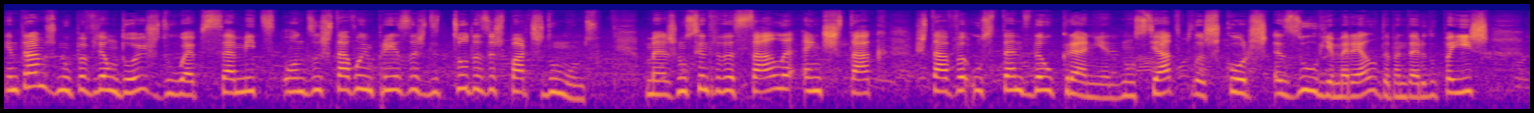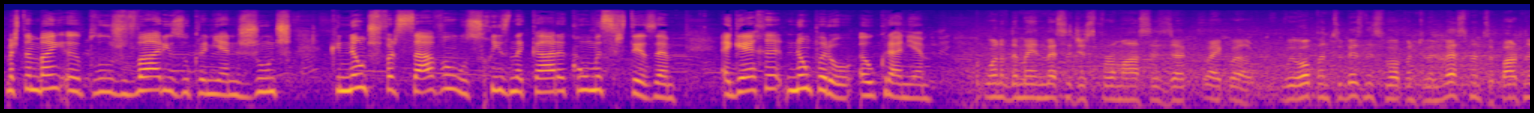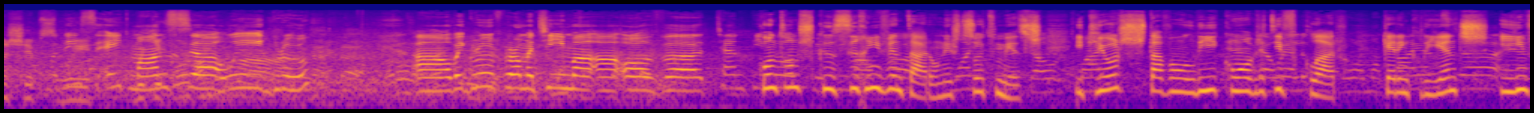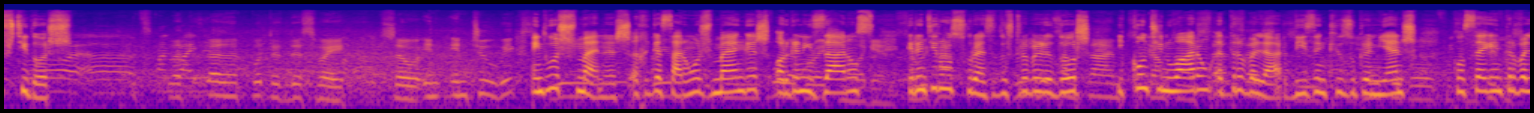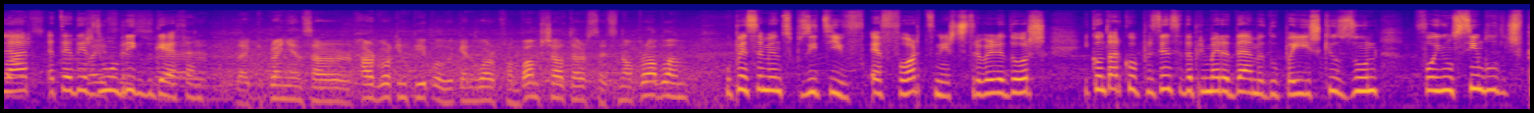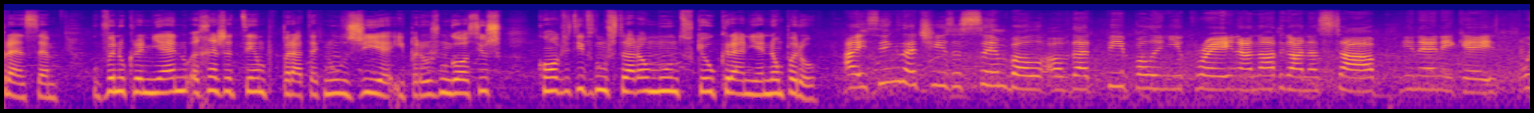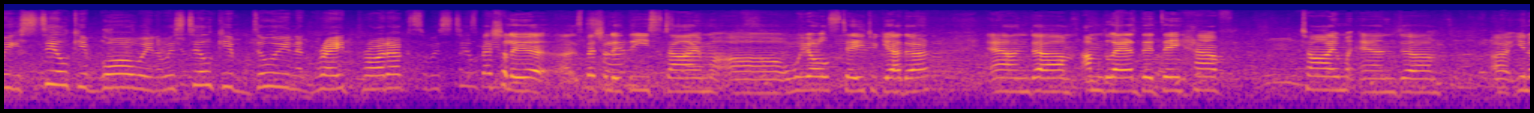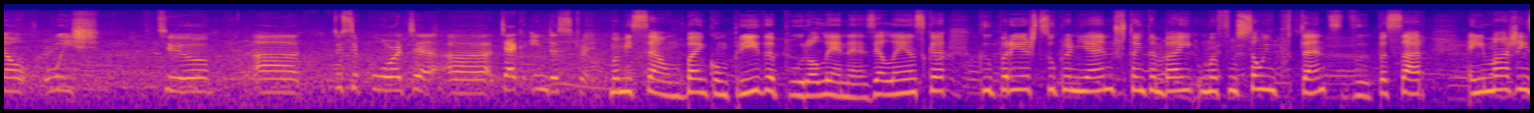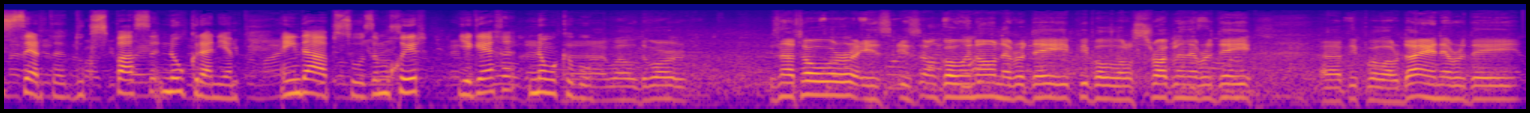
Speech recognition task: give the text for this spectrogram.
Entramos no pavilhão 2 do Web Summit, onde estavam empresas de todas as partes do mundo. Mas no centro da sala, em destaque, estava o stand da Ucrânia, denunciado pelas cores azul e amarelo da bandeira do país, mas também uh, pelos vários ucranianos juntos que não disfarçavam o sorriso na cara com uma certeza. A guerra não parou a Ucrânia. One of the main messages from us is that, like, well, we're open to business, we're open to investment, to partnerships. These we, eight months, we. Uh, we grew Contam-nos que se reinventaram nestes oito meses e que hoje estavam ali com um objetivo claro: querem clientes e investidores. Em duas semanas, arregaçaram as mangas, organizaram-se, garantiram a segurança dos trabalhadores e continuaram a trabalhar. Dizem que os ucranianos conseguem trabalhar até desde um abrigo de guerra. O pensamento positivo é forte nestes trabalhadores e contar com a presença da primeira-dama do país que os une foi um símbolo de esperança. O governo ucraniano arranja tempo para a tecnologia e para os negócios com o objetivo de mostrar ao mundo que a Ucrânia não parou. I think that she's a symbol of that people in Ukraine are not gonna stop in any case. We still keep going. We still keep doing great products. We still especially uh, especially this time uh, we all stay together, and um, I'm glad that they have time and um, uh, you know wish to to support uh, tech industry. Uma missão bem cumprida por Olena Zelenska, que para estes ucranianos tem também uma função importante de passar a imagem certa do que se passa na Ucrânia. Ainda há pessoas a morrer e a guerra não acabou. Uh, it's not over, it's, it's going on every day, people are struggling every day, uh, people are dying every day.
